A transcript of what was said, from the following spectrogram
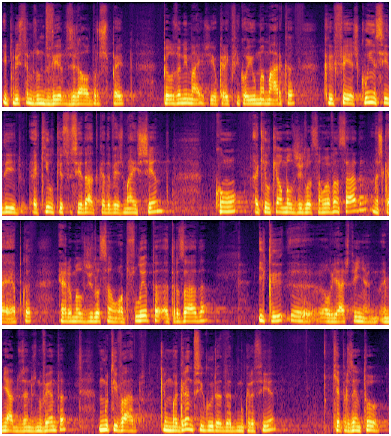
e por isso temos um dever geral de respeito pelos animais. E eu creio que ficou aí uma marca que fez coincidir aquilo que a sociedade cada vez mais sente com aquilo que é uma legislação avançada, mas que à época era uma legislação obsoleta, atrasada e que, eh, aliás, tinha, em meados dos anos 90, motivado que uma grande figura da democracia, que apresentou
